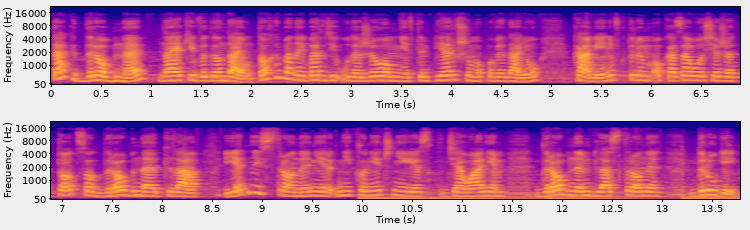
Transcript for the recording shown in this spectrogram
tak drobne, na jakie wyglądają. To chyba najbardziej uderzyło mnie w tym pierwszym opowiadaniu, Kamień, w którym okazało się, że to, co drobne dla jednej strony, nie, niekoniecznie jest działaniem drobnym dla strony drugiej.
